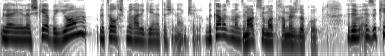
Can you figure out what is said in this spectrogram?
לה, להשקיע ביום לצורך שמירה על היגיינת השיניים שלו? בכמה זמן זה? מקסימום עד חמש דקות. אתם, זה כי...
